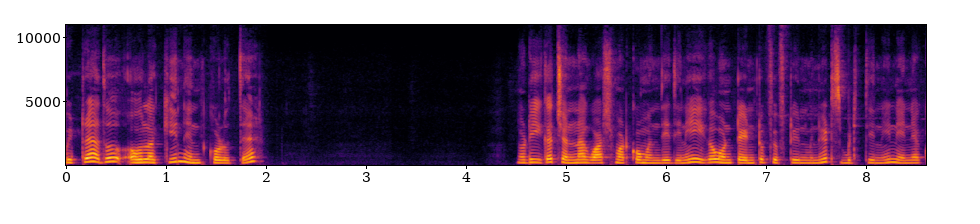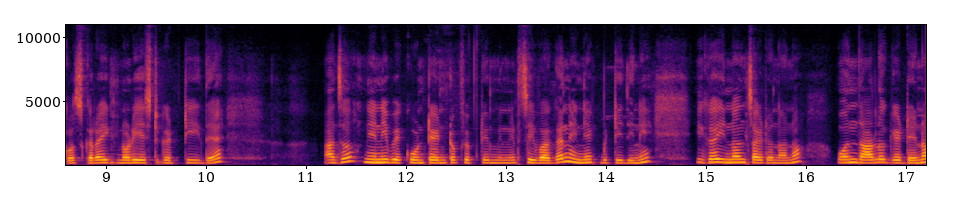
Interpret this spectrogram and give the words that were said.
ಬಿಟ್ಟರೆ ಅದು ಅವಲಕ್ಕಿ ನೆಂದ್ಕೊಳ್ಳುತ್ತೆ ನೋಡಿ, ಈಗ ಚೆನ್ನಾಗಿ ವಾಶ್ ಮಾಡ್ಕೊಂಡು ಬಂದಿದ್ದೀನಿ. ಈಗ ಒಂದು ಟೆನ್ ಟು ಫಿಫ್ಟೀನ್ ಮಿನಿಟ್ಸ್ ಬಿಡ್ತೀನಿ ನೆನೆಯೋಕ್ಕೋಸ್ಕರ ಈಗ ನೋಡಿ ಎಷ್ಟು ಗಟ್ಟಿ ಇದೆ. ಅದು ನೆನಿಬೇಕು ಒಂದು ಟೆನ್ ಟು ಫಿಫ್ಟೀನ್ ಮಿನಿಟ್ಸ್ ಇವಾಗ ನೆನೆಯೋಕ್ಕೆ ಬಿಟ್ಟಿದ್ದೀನಿ. ಈಗ ಇನ್ನೊಂದು ಸೈಡು ನಾನು ಒಂದು ಆಲೂಗೆಡ್ಡೆನ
